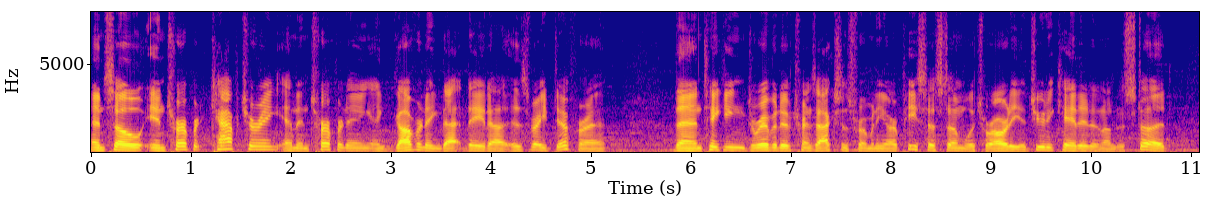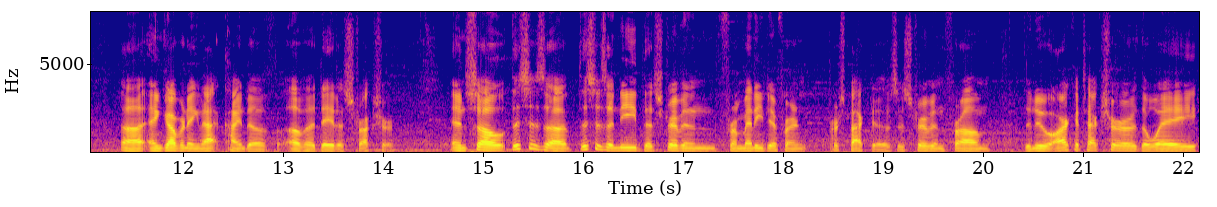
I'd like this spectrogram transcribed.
And so interpret, capturing and interpreting and governing that data is very different than taking derivative transactions from an ERP system, which were already adjudicated and understood, uh, and governing that kind of, of a data structure. And so this is, a, this is a need that's driven from many different perspectives. It's driven from the new architecture, the way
